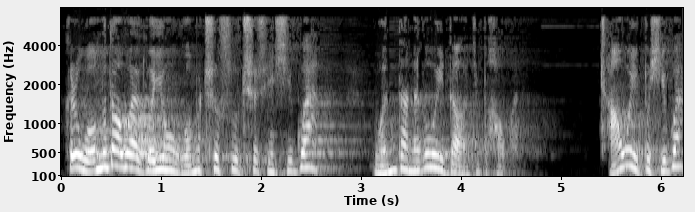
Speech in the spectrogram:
可是我们到外国，因为我们吃素吃成习惯，闻到那个味道就不好闻，肠胃不习惯，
